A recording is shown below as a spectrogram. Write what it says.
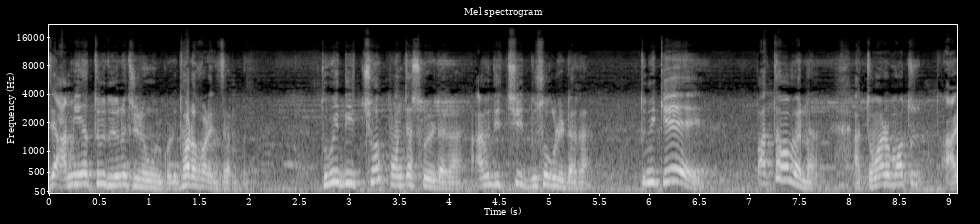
যে আমি আর তুমি দুজনে তৃণমূল করি ধরো ফর এক্সাম্পল তুমি দিচ্ছ পঞ্চাশ কোটি টাকা আমি দিচ্ছি দুশো কোটি টাকা। তুমি কে? পাত্তা পাবে না। আর তোমার মতো আর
